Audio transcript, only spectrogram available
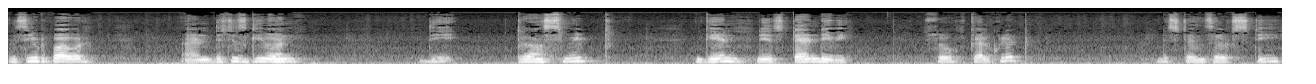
received power and this is given the transmit gain is 10 dB. So calculate. Distance at t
